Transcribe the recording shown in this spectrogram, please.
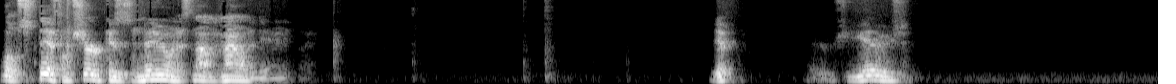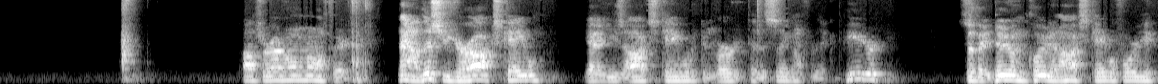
little stiff, I'm sure, because it's new and it's not mounted to anything. Yep, there she goes. Pops right on and off there. Now, this is your aux cable. You gotta use an aux cable to convert it to the signal for the computer. So they do include an aux cable for you.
